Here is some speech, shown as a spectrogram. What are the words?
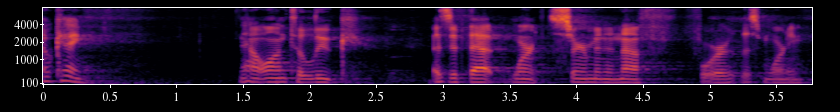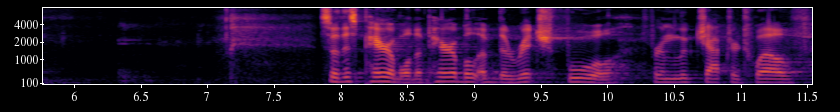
Okay, now on to Luke, as if that weren't sermon enough for this morning. So, this parable, the parable of the rich fool from Luke chapter 12,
